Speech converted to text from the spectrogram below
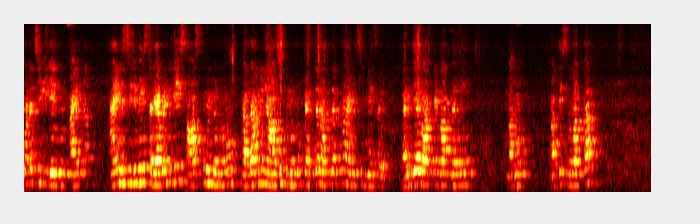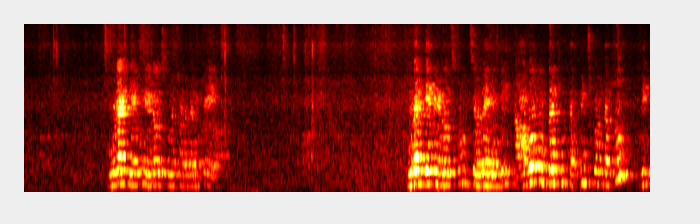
కూడా చేయలేదు. ఆయన ఆయన సిలివేశారు ఎవరండి? శాస్త్రులను ప్రధాన యాజకులను పెద్దలందరినూ ఆయన సిలివేశారు అయితే వాక్య భాగాన్ని మనం మత్తి సువార్త మూడో అధ్యాయం ఏడో వచ్చిన చూడగలిగితే మూడో అధ్యాయం ఏడో వచ్చిన చివరి నాబో ఉగ్రతను తప్పించుకున్నటకు మీకు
